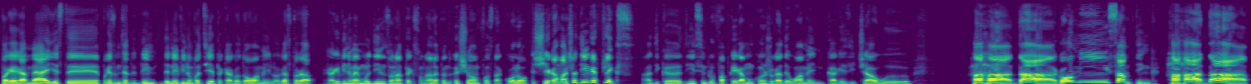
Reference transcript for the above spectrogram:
Părerea mea este prezumția de, de nevinovăție pe care o dau oamenilor ăstora, care vine mai mult din zona personală, pentru că și eu am fost acolo și eram așa din reflex. Adică din simplu fapt că eram înconjurat de oameni care ziceau uh, haha, da, romii something, haha, da,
